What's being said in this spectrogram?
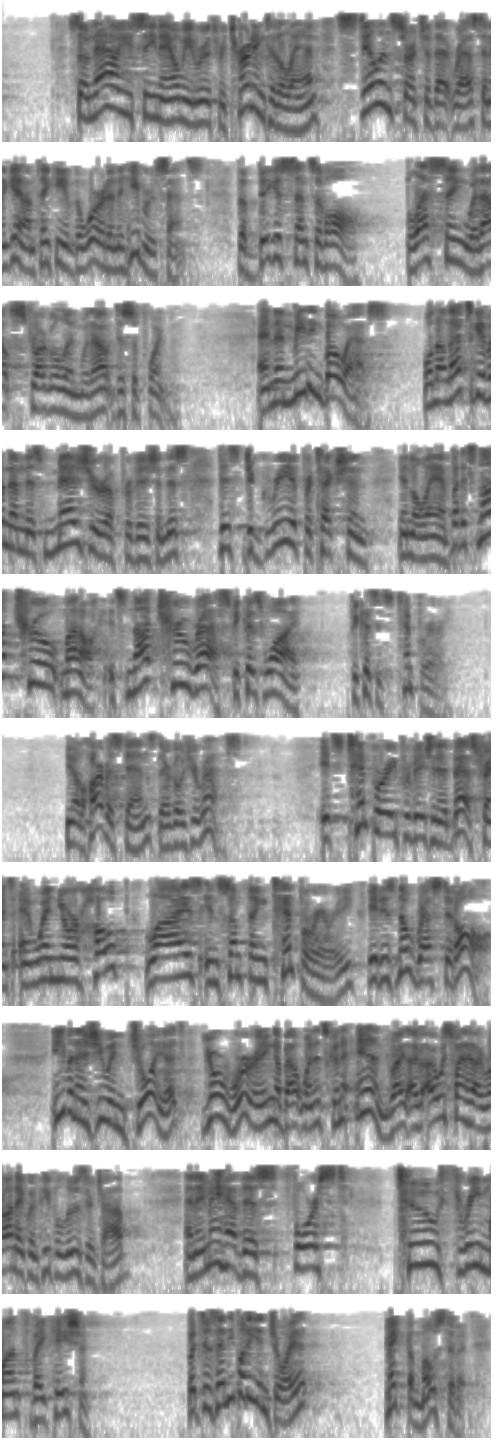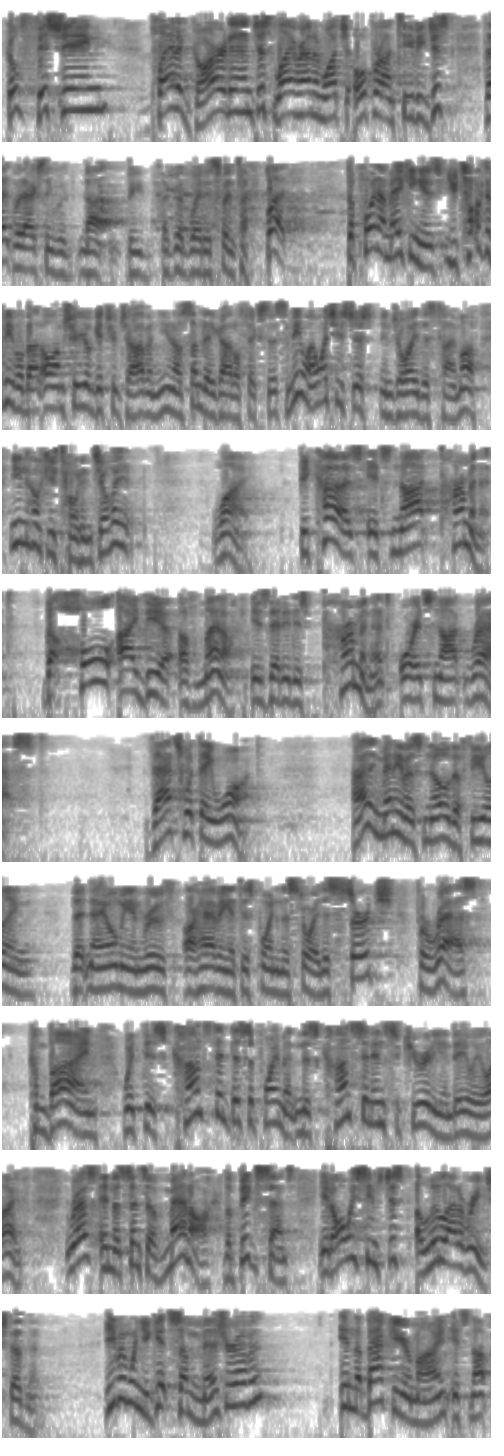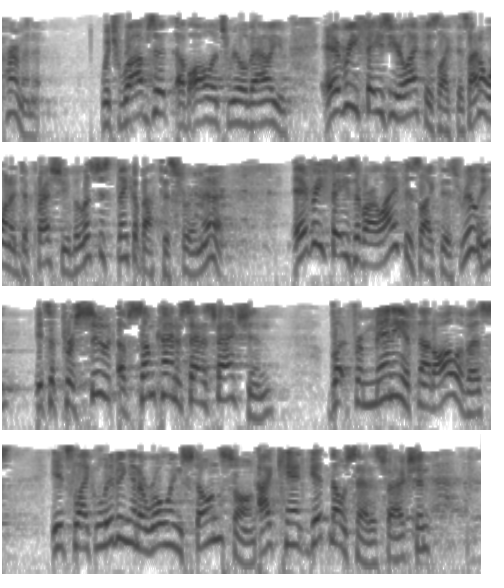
So now you see Naomi and Ruth returning to the land, still in search of that rest. And again, I'm thinking of the word in the Hebrew sense, the biggest sense of all blessing without struggle and without disappointment. And then meeting Boaz. Well, now that's given them this measure of provision, this, this degree of protection in the land. But it's not true manok. It's not true rest. Because why? Because it's temporary. You know, the harvest ends, there goes your rest. It's temporary provision at best, friends. And when your hope lies in something temporary, it is no rest at all. Even as you enjoy it, you're worrying about when it's going to end, right? I, I always find it ironic when people lose their job and they may have this forced two, three month vacation. But does anybody enjoy it? Make the most of it. Go fishing, plant a garden, just lie around and watch Oprah on TV. Just that would actually would not be a good way to spend time. But the point I'm making is you talk to people about, oh, I'm sure you'll get your job and, you know, someday God will fix this. And meanwhile, once you to just enjoy this time off, you know you don't enjoy it. Why? Because it's not permanent. The whole idea of manok is that it is permanent or it's not rest. That's what they want. I think many of us know the feeling that Naomi and Ruth are having at this point in the story. The search for rest combined with this constant disappointment and this constant insecurity in daily life. Rest in the sense of manok, the big sense, it always seems just a little out of reach, doesn't it? Even when you get some measure of it, in the back of your mind, it's not permanent, which robs it of all its real value. Every phase of your life is like this. I don't want to depress you, but let's just think about this for a minute. Every phase of our life is like this, really. It's a pursuit of some kind of satisfaction, but for many, if not all of us, it's like living in a Rolling Stones song. I can't get no satisfaction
